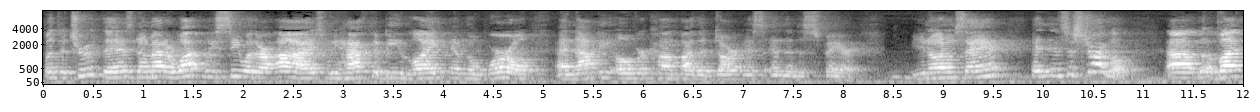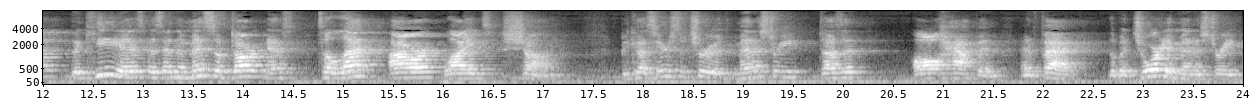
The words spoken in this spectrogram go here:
But the truth is, no matter what we see with our eyes, we have to be light in the world and not be overcome by the darkness and the despair. You know what I'm saying? It, it's a struggle. Uh, but the key is, is in the midst of darkness, to let our light shine. Because here's the truth ministry doesn't all happen. In fact, the majority of ministry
